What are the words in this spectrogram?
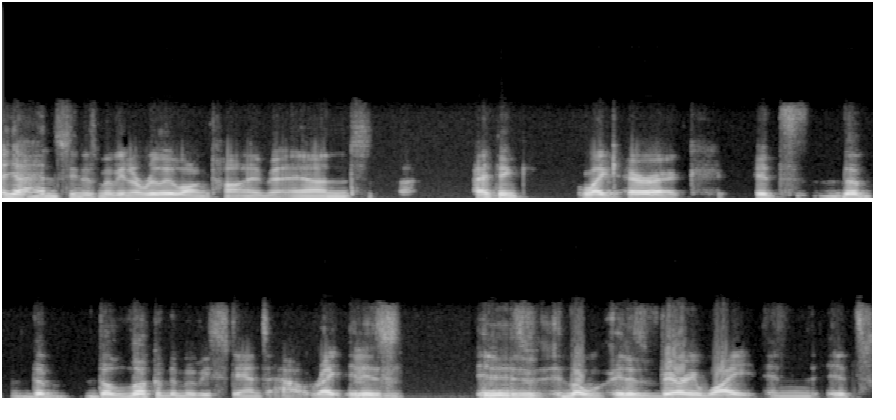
yeah, I hadn't seen this movie in a really long time, and I think, like Eric, it's the the the look of the movie stands out. Right, It mm-hmm. is, it is the it is very white in its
